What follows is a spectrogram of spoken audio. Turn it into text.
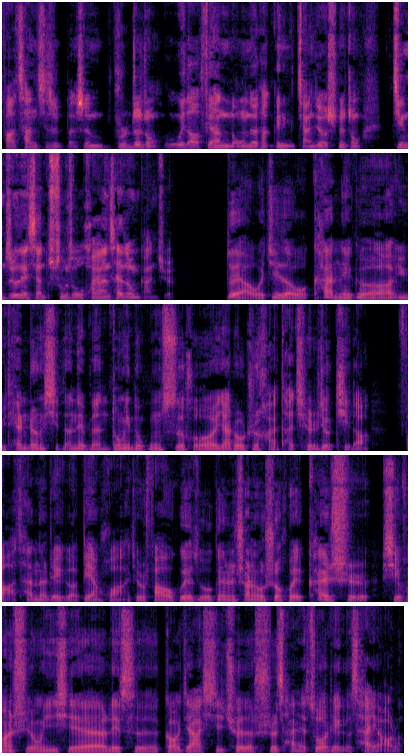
法餐其实本身不是这种味道非常浓的，它跟你讲究是那种精致，有点像苏州淮扬菜这种感觉。对啊，我记得我看那个羽田正喜的那本《东印度公司和亚洲之海》，他其实就提到法餐的这个变化，就是法国贵族跟上流社会开始喜欢使用一些类似高价稀缺的食材做这个菜肴了。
